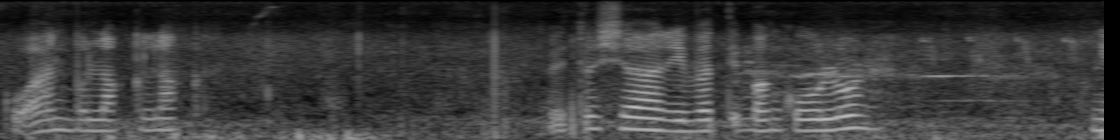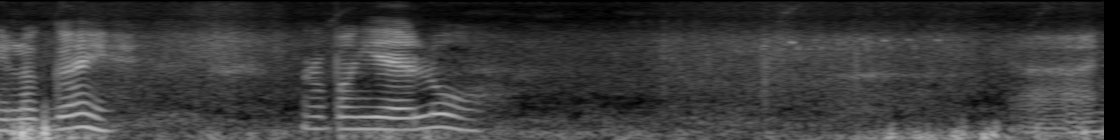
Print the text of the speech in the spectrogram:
kuan, bulaklak. Ito siya, iba't ibang color. Nilagay. Ano pang yellow. Yan.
